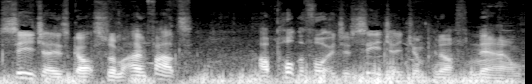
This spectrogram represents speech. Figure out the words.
CJ's got some. In fact, I'll put the footage of CJ jumping off now.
